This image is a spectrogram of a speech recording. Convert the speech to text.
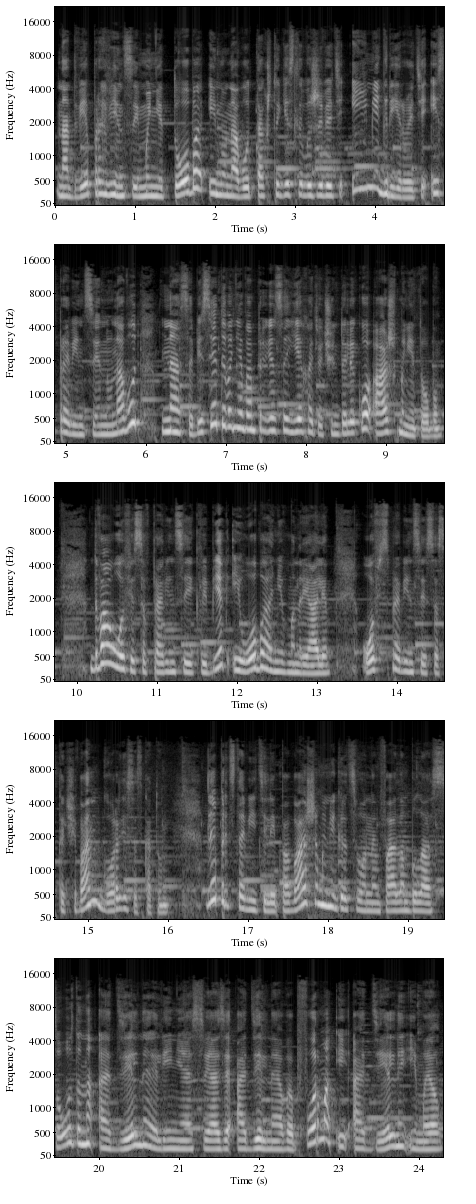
на две провинции Манитоба и Нунавуд. Так что если вы живете и эмигрируете из провинции Нунавуд, на собеседование вам придется ехать очень далеко, аж в Манитобу. Два офиса в провинции Квебек и оба они в Монреале. Офис провинции Саскачеван городе Саскатун. Для представителей по вашим иммиграционным файлам была создана отдельная линия связи, отдельная веб-форма и отдельный email.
